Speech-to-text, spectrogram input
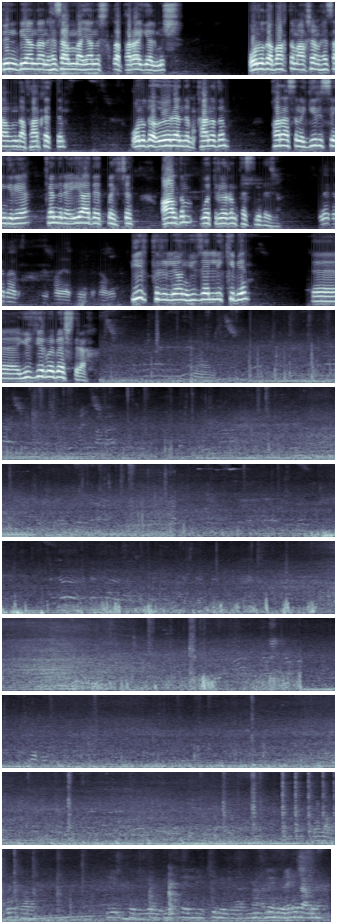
Dün bir yandan hesabıma yanlışlıkla para gelmiş. Onu da baktım akşam hesabımda fark ettim. Onu da öğrendim, tanıdım. Parasını girişsin giriye kendine iade etmek için aldım, götürüyorum, teslim edeceğim. Ne kadar bir para yatırmış hesabı? 1 trilyon 152 bin eee, 125 lira. Burada 1 trilyon 152 milyar 125 lira.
